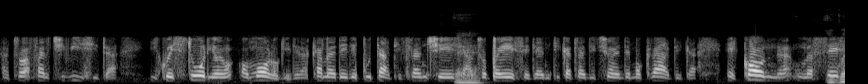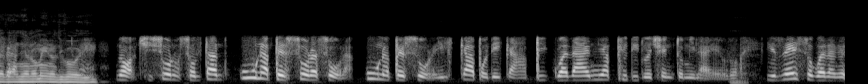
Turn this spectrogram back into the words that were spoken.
a, tro- a, farci visita i questori omologhi della Camera dei Deputati francese, eh. altro paese di antica tradizione democratica, e con una stessa... E guadagnano meno di voi? Eh, no, ci sono soltanto una persona sola, una persona, il capo dei capi, guadagna più di 200 mila euro. Il resto guadagna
